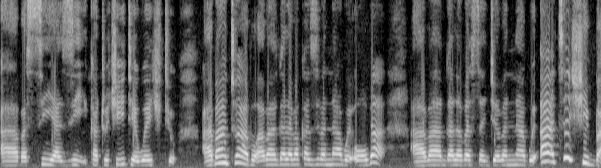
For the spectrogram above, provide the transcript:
abasiyazi katukiyite bwe kityo abantu abo abaagala bakazi bannaabwe oba abaagala basajja bannaabwe ate shiba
